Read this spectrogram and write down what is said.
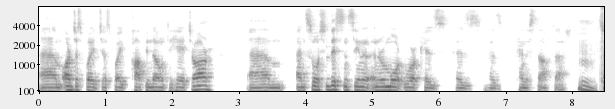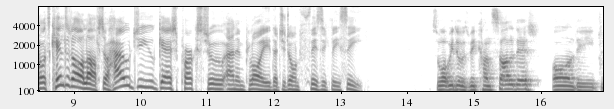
um, or just by just by popping down to HR. Um, and social distancing and remote work has has has kind of stopped that. Hmm. So it's killed it all off. So how do you get perks to an employee that you don't physically see? So what we do is we consolidate all the, the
